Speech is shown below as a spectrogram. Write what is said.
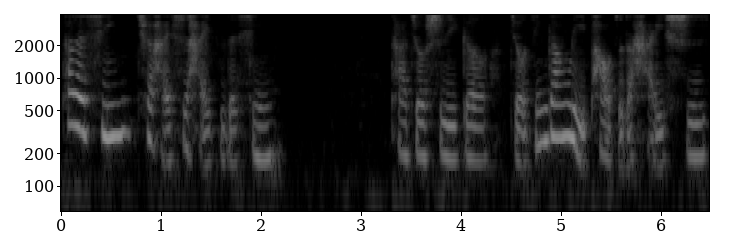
他的心却还是孩子的心，他就是一个酒精缸里泡着的孩狮。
